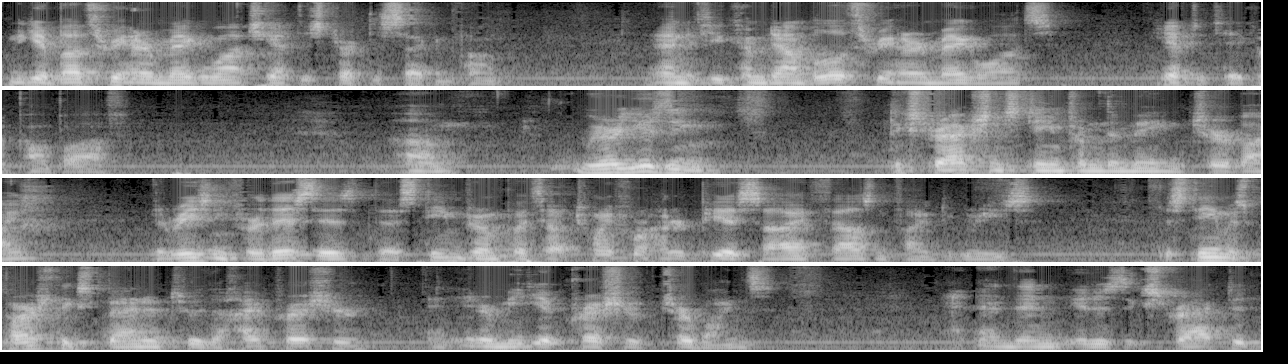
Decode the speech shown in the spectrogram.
When you get above 300 megawatts, you have to start the second pump. And if you come down below 300 megawatts, you have to take a pump off. Um, we are using extraction steam from the main turbine. The reason for this is the steam drum puts out 2400 psi, 1005 degrees. The steam is partially expanded through the high pressure and intermediate pressure turbines, and then it is extracted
